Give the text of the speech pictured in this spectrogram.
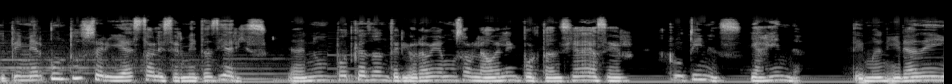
El primer punto sería establecer metas diarias. Ya en un podcast anterior habíamos hablado de la importancia de hacer rutinas y agenda, de manera de,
